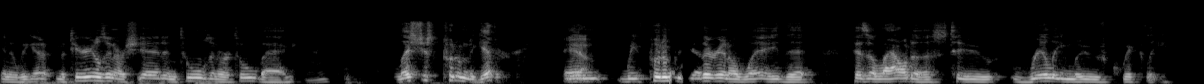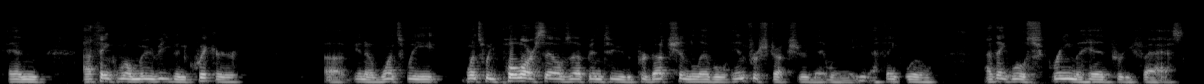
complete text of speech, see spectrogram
you know we got materials in our shed and tools in our tool bag. Mhm. let's just put them together. And we've put them together in a way that has allowed us to really move quickly. And i think we'll move even quicker uh, you know, once we once we pull ourselves up into the production level infrastructure that we need, I think we'll I think we'll scream ahead pretty fast.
